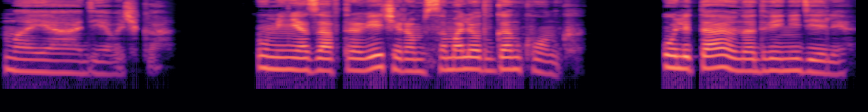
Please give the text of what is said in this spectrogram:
Моя девочка. У меня завтра вечером самолет в Гонконг. Улетаю на две недели.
